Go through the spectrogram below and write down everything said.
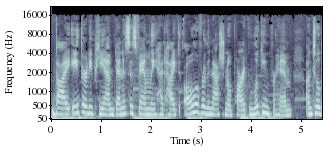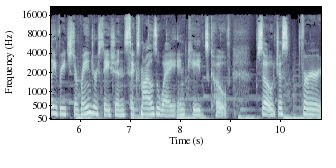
By 8:30 p.m., Dennis's family had hiked all over the national park looking for him until they reached a ranger station 6 miles away in Cades Cove. So, just for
